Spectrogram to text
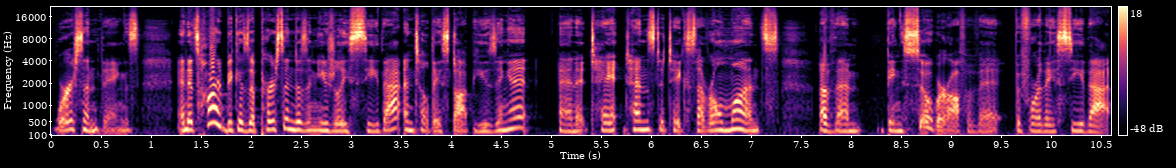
worsen things. And it's hard because a person doesn't usually see that until they stop using it. And it t- tends to take several months of them being sober off of it before they see that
